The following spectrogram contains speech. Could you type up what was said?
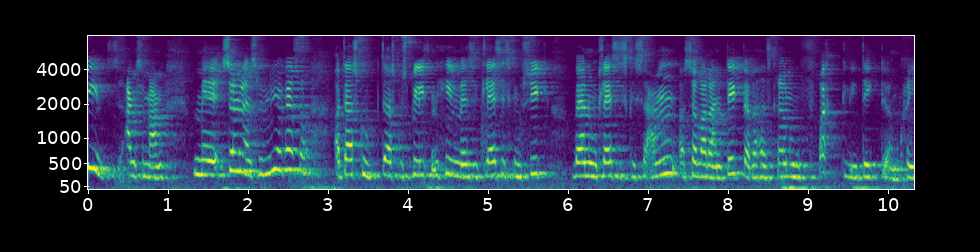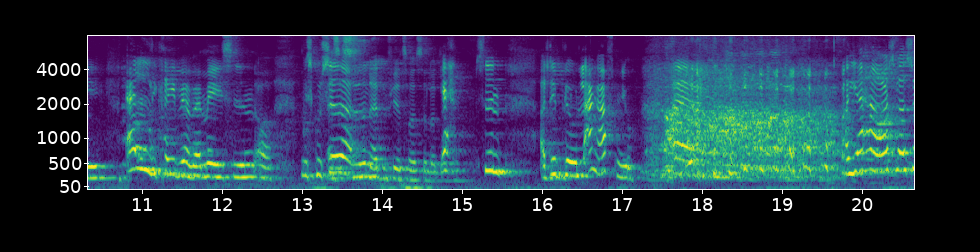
fint arrangement med Sønderlands Symfoniorkester, og der skulle, der skulle spilles en hel masse klassisk musik, være nogle klassiske sange, og så var der en digter, der havde skrevet nogle frygtelige digte om krig. Alle de krige, vi har været med i siden, og vi skulle sidde Altså siden 1864 eller Ja, siden. Og det blev en lang aften jo. Øh, og jeg havde også været så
